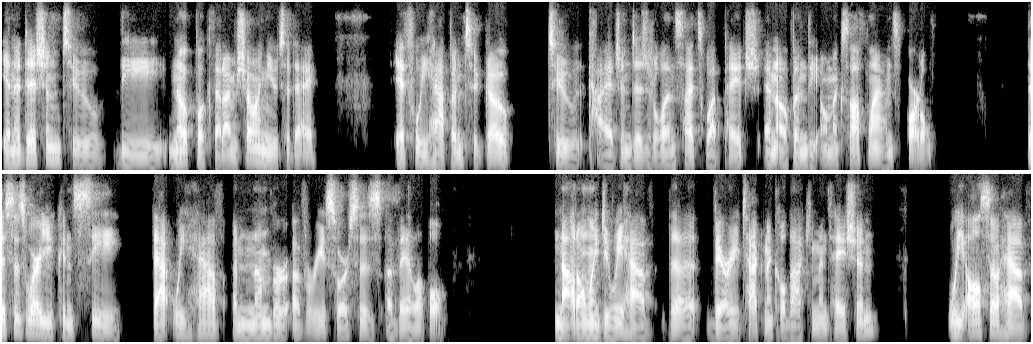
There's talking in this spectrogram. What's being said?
in addition to the notebook that I'm showing you today, if we happen to go to QIAGEN Digital Insights webpage and open the Omicsoft Lands portal, this is where you can see that we have a number of resources available. Not only do we have the very technical documentation, we also have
